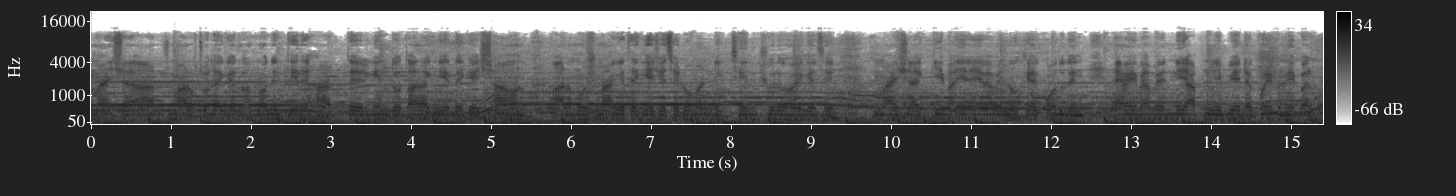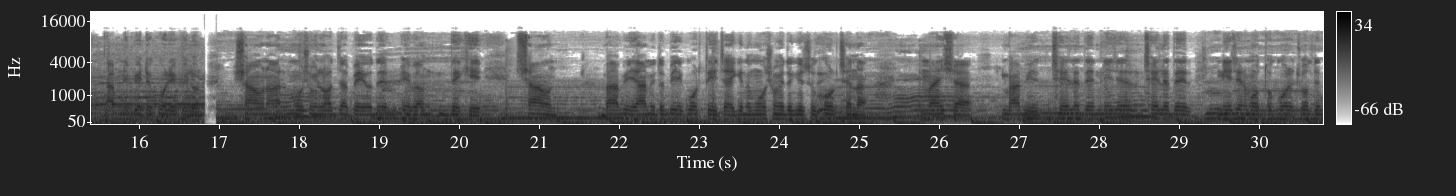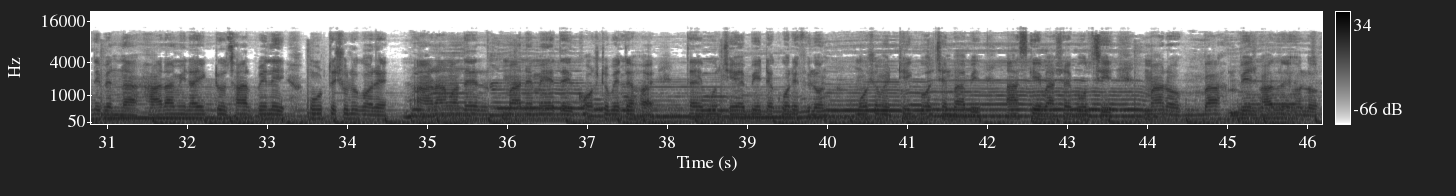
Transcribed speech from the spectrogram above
মাইশা আর মার চলে গেল। নদীর তীরে হাঁটতে কিন্তু তারা গিয়ে দেখে শাওন আর মৌসুম আগে থেকে এসেছে। রোমান্টিক সিন শুরু হয়ে গেছে। মাইশা, কি ভাইয়া এভাবে লোকে কতদিন? এইভাবে নিয়ে আপনি বিয়েটা করে ফেলুন, এবার আপনি বিয়েটা করে ফেলুন। শাওন আর মৌসুমি লজ্জা পেয়ে ওদের এবং দেখে, শাওন ভাবি, আমি তো বিয়ে করতেই চাই, কিন্তু মৌসুমি তো কিছু করছে না। মাইশা, ভাবি, ছেলেদের নিজের ছেলেদের নিজের মতো করে চলতে দিবেন না। হারামিরা একটু ছাড় পেলে উঠতে শুরু করে। আর আমাদের মানে মেয়েদের কষ্ট পেতে হয়। তাই বলছি বিয়েটা করে ফেলুন। মৌসুমি ঠিক বলছেন ভাবি, আজকে বাসায় বলছি, মারো, বাহ, বেশ ভালোই হলো।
